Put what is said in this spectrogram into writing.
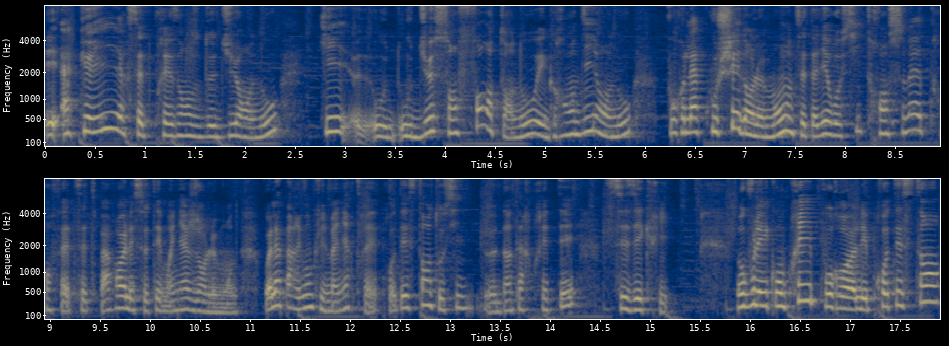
et accueillir cette présence de Dieu en nous, qui, où Dieu s'enfante en nous et grandit en nous pour l'accoucher dans le monde, c'est-à-dire aussi transmettre en fait cette parole et ce témoignage dans le monde. Voilà par exemple une manière très protestante aussi euh, d'interpréter ces écrits. Donc vous l'avez compris, pour euh, les protestants,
